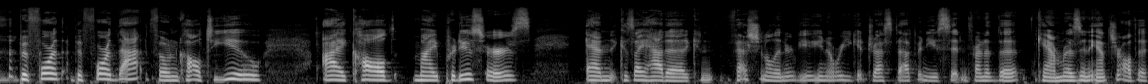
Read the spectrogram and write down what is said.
before before that phone call to you, I called my producers and because I had a confessional interview, you know, where you get dressed up and you sit in front of the cameras and answer all the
